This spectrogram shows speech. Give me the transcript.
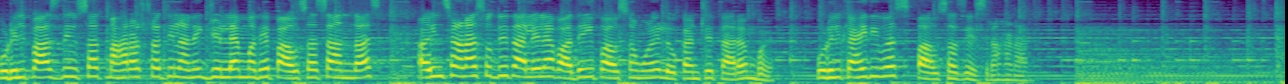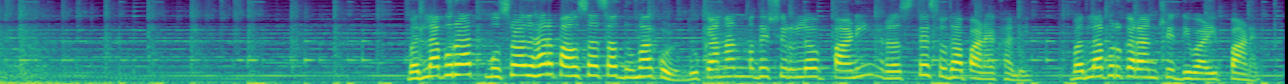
पुढील पाच दिवसात महाराष्ट्रातील अनेक जिल्ह्यांमध्ये पावसाचा अंदाज. ऐन सणासुदीत आलेल्या वादळी पावसामुळे लोकांची तारंबळ. पुढील काही दिवस पावसाचेच राहणार. बदलापुरात मुसळधार पावसाचा धुमाकूळ. दुकानांमध्ये शिरलं पाणी रस्ते सुद्धा पाण्याखाली. बदलापूरकरांची दिवाळी पाण्यात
